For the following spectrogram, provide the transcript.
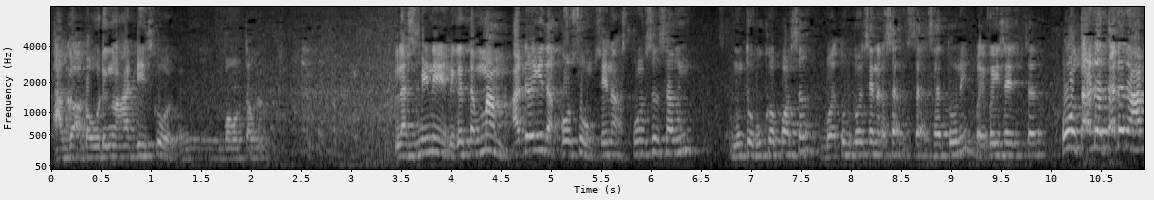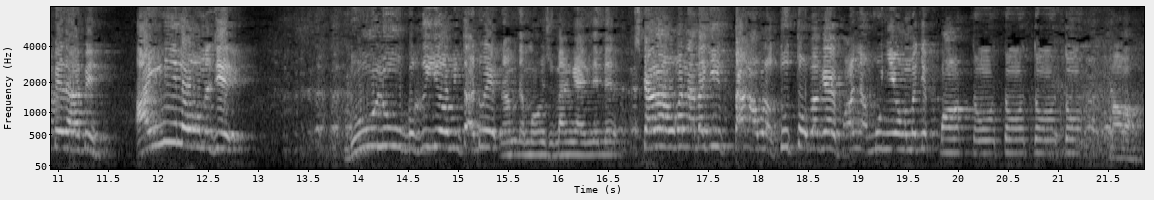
Agak baru dengar hadis kot. Oh, baru tahu. Last minute dia kata Mam ada lagi tak kosong? Saya nak sponsor sehari Untuk buka puasa. Buat tu buka saya nak satu ni Bagi-bagi saya satu. Oh tak ada tak ada dah habis dah habis. Ah, Inilah orang masjid Dulu beria minta duit. Nak minta mohon sumbangan. Sekarang orang nak bagi Tak nak pula. Tutup bagai Banyak bunyi orang masjid Pak tung tung tung tung Marah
